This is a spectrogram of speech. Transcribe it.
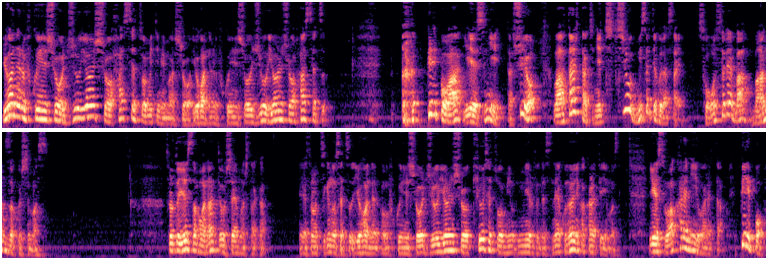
ヨハネの福音書14章8節を見てみましょう。ヨハネの福音書14章8節 ピリポはイエスに言った。主よ、私たちに父を見せてください。そうすれば満足します。それとイエス様が何ておっしゃいましたか？その次の説、ヨハネの福音書14章9節を見るとですね、このように書かれています。イエスは彼に言われた。ピリポ、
